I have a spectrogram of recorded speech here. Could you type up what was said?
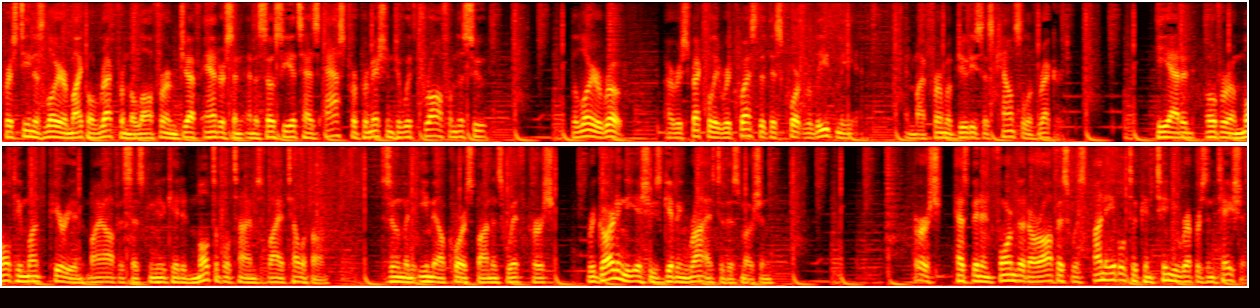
Kristina's lawyer Michael Reck from the law firm Jeff Anderson and Associates has asked for permission to withdraw from the suit. The lawyer wrote, I respectfully request that this court relieve me and my firm of duties as counsel of record. He added, over a multi month period, my office has communicated multiple times via telephone, Zoom, and email correspondence with Hirsch regarding the issues giving rise to this motion. Hirsch has been informed that our office was unable to continue representation.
